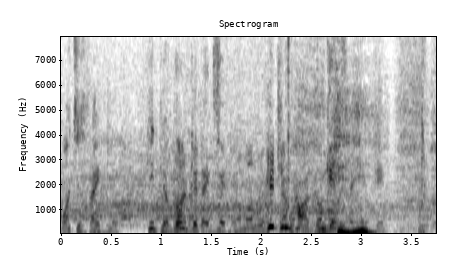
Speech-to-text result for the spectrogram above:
Watch his right leg. Keep your Don't get excited. Hit him hard. Don't get excited.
